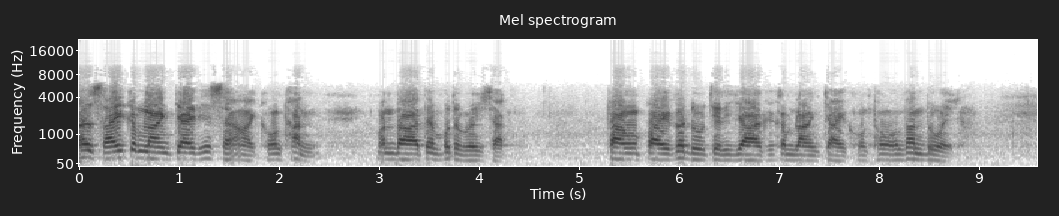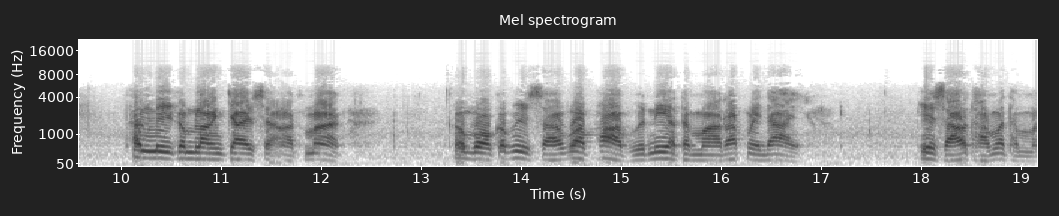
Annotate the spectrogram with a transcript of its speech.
อาศัยกำลังใจที่สะอาดของท่าน บรรดาท่านพุทธบริษัทฟังไปก็ดูจริยาคือกำลังใจของทของท่านด้วย ท่านมีกำลังใจสะอาดมาก เขาบอกกับพี่สาวว่าผ้าผืนนี้อาตมารับไม่ได้ พี่สาวถามว่าทำไม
